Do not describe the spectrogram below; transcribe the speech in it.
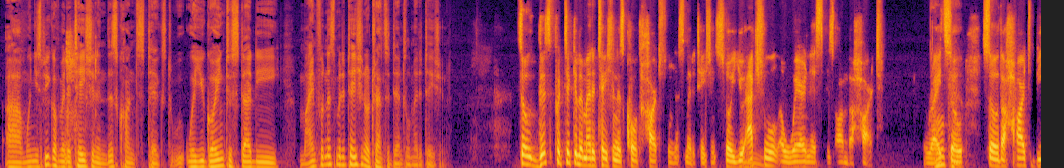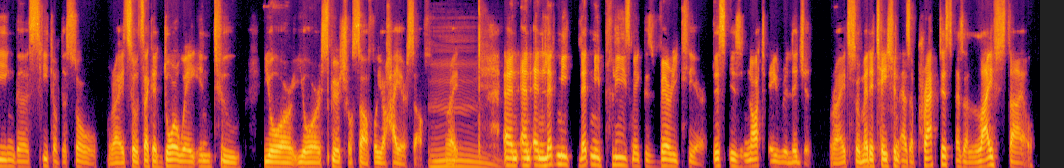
um, when you speak of meditation in this context, were you going to study mindfulness meditation or transcendental meditation? So this particular meditation is called heartfulness meditation. So your actual awareness is on the heart, right? Okay. So so the heart being the seat of the soul, right? So it's like a doorway into your your spiritual self or your higher self, right? Mm. and and and let me let me please make this very clear. This is not a religion right? So meditation as a practice as a lifestyle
